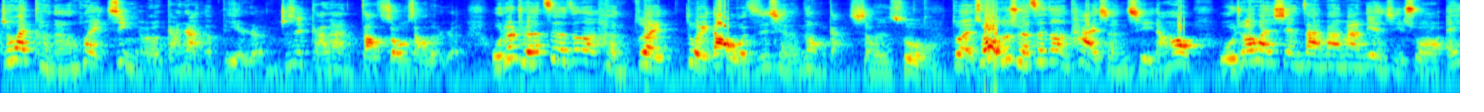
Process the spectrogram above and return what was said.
就会可能会进而感染了别人，就是感染到周遭的人。我就觉得这个真的很对，对到我之前的那种感受。没错，对，所以我就觉得这真的太神奇。然后我就会现在慢慢练习说，哎，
